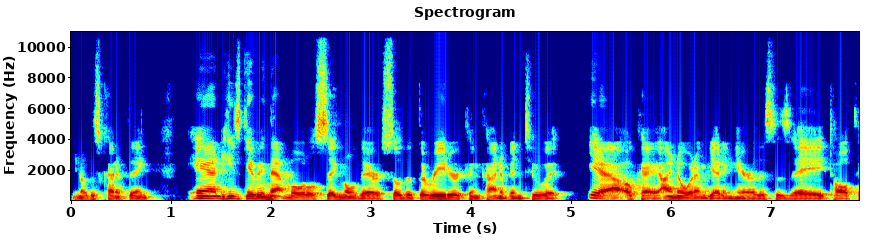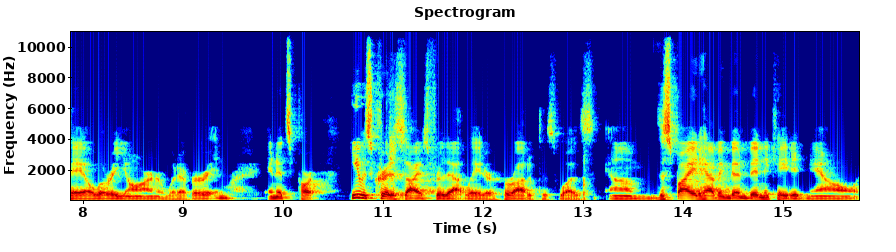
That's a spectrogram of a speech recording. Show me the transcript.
you know, this kind of thing. And he's giving that modal signal there so that the reader can kind of intuit, yeah, okay, I know what I'm getting here. This is a tall tale or a yarn or whatever. And, Right. and it's part, he was criticized for that later. Herodotus was, um, despite having been vindicated now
